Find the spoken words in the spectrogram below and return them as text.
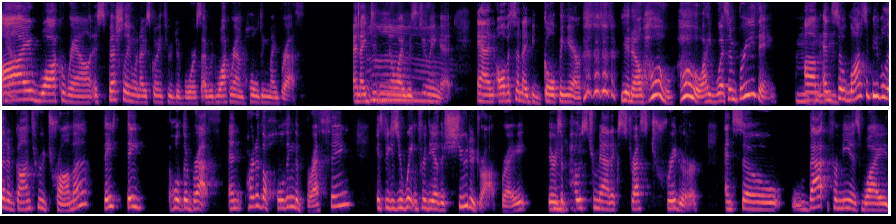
Yeah. I walk around, especially when I was going through divorce, I would walk around holding my breath. And I didn't know I was doing ah. it and all of a sudden I'd be gulping air, you know, oh, oh, I wasn't breathing. Mm-hmm. Um, and mm-hmm. so lots of people that have gone through trauma, they they hold their breath. And part of the holding the breath thing is because you're waiting for the other shoe to drop, right? There's mm-hmm. a post-traumatic stress trigger. And so that for me is why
